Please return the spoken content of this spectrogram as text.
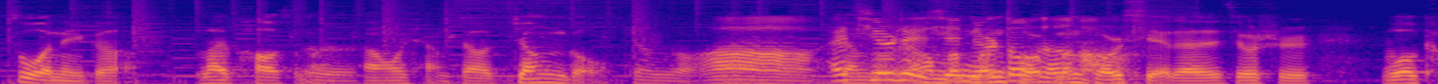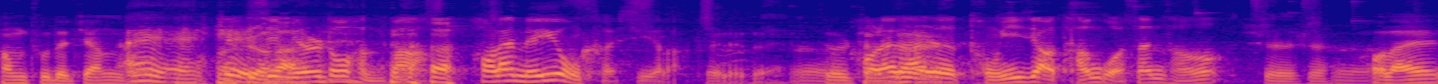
做那个 live house 呢，嗯然后我想叫 jungle。，jungle，啊，哎其实这些名儿都很好门口。写的就是 Welcome to the jungle。哎哎，这些名儿都很棒，后来没用，可惜了。对对对，嗯就是后来整个他就统一叫糖果三层。是是，后来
